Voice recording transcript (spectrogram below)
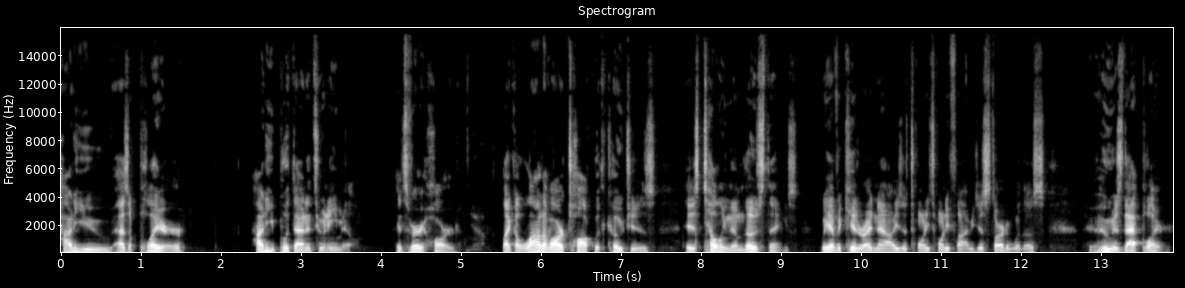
How do you as a player, how do you put that into an email? It's very hard. Yeah. Like a lot of our talk with coaches is telling them those things. We have a kid right now, he's a 2025, he just started with us. Who is that player?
